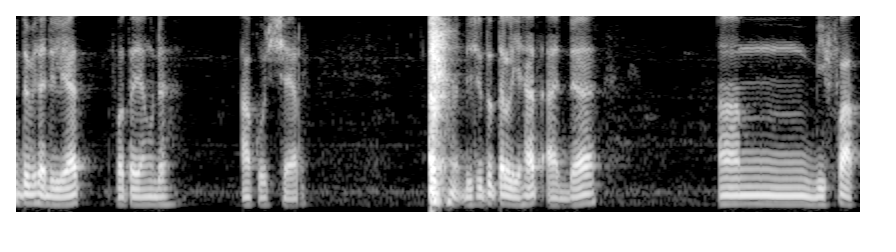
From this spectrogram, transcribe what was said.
itu bisa dilihat foto yang udah aku share di situ terlihat ada um, bivak.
